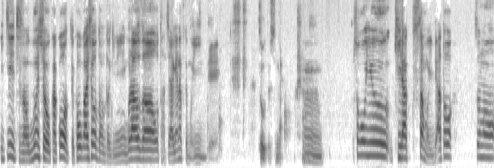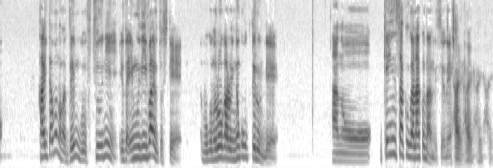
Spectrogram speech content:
いちいちその文章を書こうって公開しようと思った時にブラウザーを立ち上げなくてもいいんで、そうですね。うん。そういう気楽さもいいんで、あと、その、書いたものが全部普通に、言うたら MD ファイルとして僕のローカルに残ってるんで、あのー検索が楽なんですよね。はいはいはいはいはい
